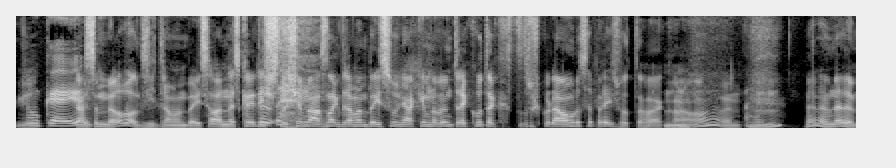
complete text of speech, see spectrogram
Takže OK. Já jsem miloval dřív drum and bass, ale dneska, když slyším náznak drum and bassu v nějakém novém tracku, tak to trošku dávám ruce pryč od toho, jako, no, nevím. Nevím, nevím.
